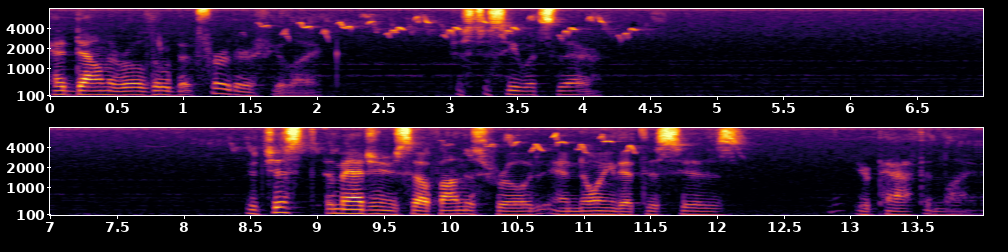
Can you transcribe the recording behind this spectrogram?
head down the road a little bit further if you like, just to see what's there. But just imagine yourself on this road and knowing that this is your path in life.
